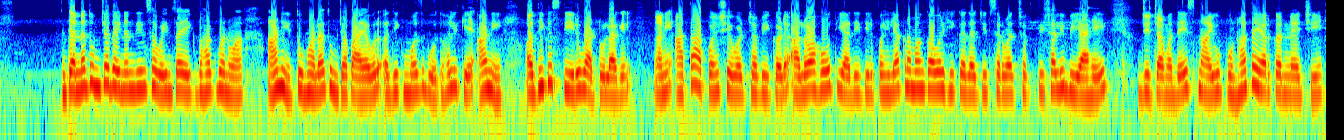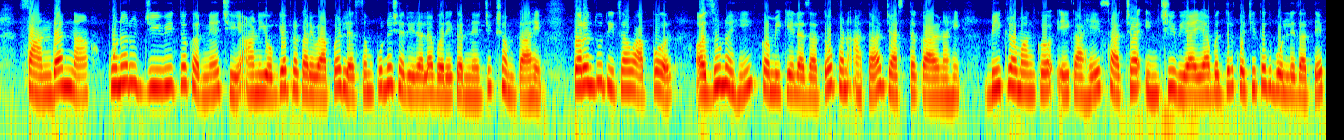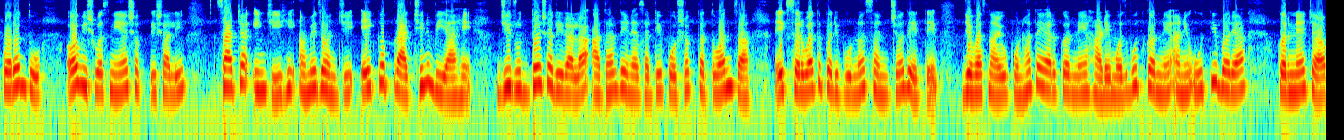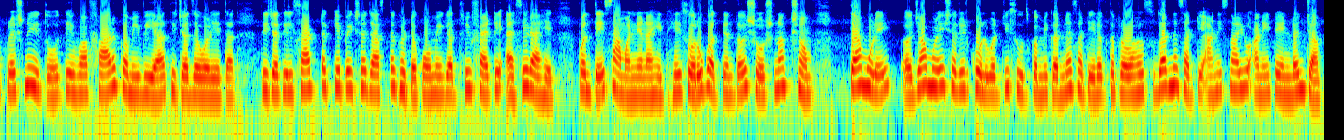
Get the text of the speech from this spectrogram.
त्यांना तुमच्या दैनंदिन सवयींचा एक भाग बनवा आणि तुम्हाला तुमच्या पायावर अधिक मजबूत हलके आणि अधिक स्थिर वाटू लागेल. आणि आता आपण शेवटच्या बीकडे आलो आहोत. यादीतील पहिल्या क्रमांकावर ही कदाचित सर्वात शक्तिशाली बी आहे जिच्यामध्ये स्नायू पुन्हा तयार करण्याची सांध्यांना पुनरुज्जीवित करण्याची आणि योग्य प्रकारे वापरल्यास संपूर्ण शरीराला बरे करण्याची क्षमता आहे. परंतु तिचा वापर अजूनही कमी केला जातो पण आता जास्त काळ नाही. बी क्रमांक एक आहे साचा इंची बिया याबद्दल क्वचितच बोलले जाते परंतु अविश्वसनीय शक्तिशाली साचा इंची ही अमेझॉनची एक प्राचीन बी आहे जी वृद्ध शरीराला आधार देण्यासाठी पोषक तत्वांचा एक सर्वात परिपूर्ण संच देते. जेव्हा स्नायू पुन्हा तयार करणे हाडे मजबूत करणे आणि ऊती बऱ्या करण्याचा प्रश्न येतो तेव्हा फार कमी बिया तिच्याजवळ येतात. तिच्यातील साठ टक्केपेक्षा जास्त घटक ओमेगा थ्री फॅटी ॲसिड आहेत पण ते सामान्य नाहीत. हे स्वरूप अत्यंत शोषणाक्षम त्यामुळे ज्यामुळे शरीर खोलवरची सूज कमी करण्यासाठी रक्तप्रवाह सुधारण्यासाठी आणि स्नायू आणि टेंडनच्या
